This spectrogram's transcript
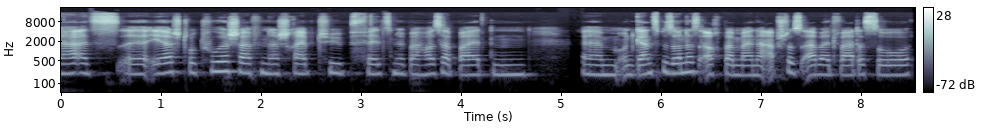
Ja, als äh, eher strukturschaffender Schreibtyp fällt es mir bei Hausarbeiten ähm, und ganz besonders auch bei meiner Abschlussarbeit war das so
